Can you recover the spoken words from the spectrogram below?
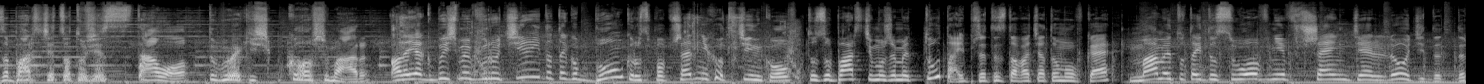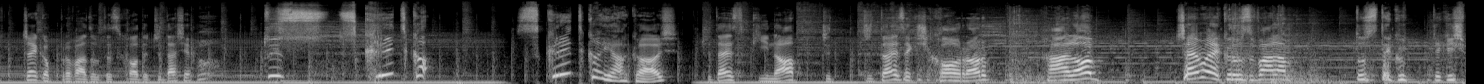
zobaczcie, co tu się stało. To był jakiś koszmar. Ale jakbyśmy wrócili do tego bunkru z poprzednich odcinków, to zobaczcie, możemy tutaj przetestować atomówkę. Mamy tutaj dosłownie wszędzie ludzi. Do, do czego prowadzą te schody? Czy da się... O, tu jest skrytka! Skrytka jakaś? Czy to jest kino? Czy, czy to jest jakiś horror? Halo? Czemu jak rozwalam to z tego jakieś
